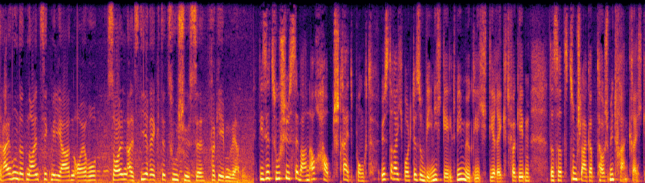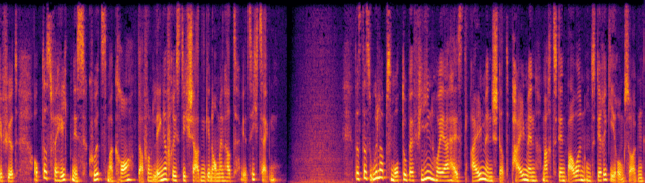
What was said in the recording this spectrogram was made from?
390 Milliarden Euro sollen als direkte Zuschüsse vergeben werden. Diese Zuschüsse waren auch Hauptstreitpunkt. Österreich wollte so wenig Geld wie möglich direkt vergeben. Das hat zum Schlagabtausch mit Frankreich geführt. Ob das Verhältnis Kurz-Macron davon längerfristig Schaden genommen hat, wird sich zeigen. Dass das Urlaubsmotto bei vielen heuer heißt Almen statt Palmen, macht den Bauern und der Regierung Sorgen.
